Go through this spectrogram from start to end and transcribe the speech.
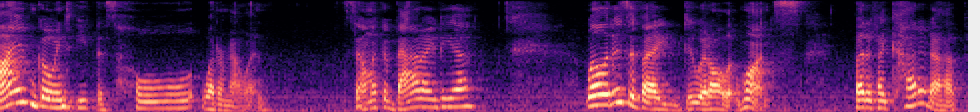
I'm going to eat this whole watermelon. Sound like a bad idea? Well, it is if I do it all at once. But if I cut it up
